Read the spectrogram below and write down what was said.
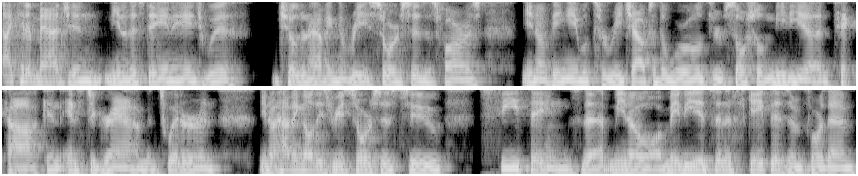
I could imagine, you know, this day and age with children having the resources as far as you know being able to reach out to the world through social media and TikTok and Instagram and Twitter and you know having all these resources to see things that you know maybe it's an escapism for them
